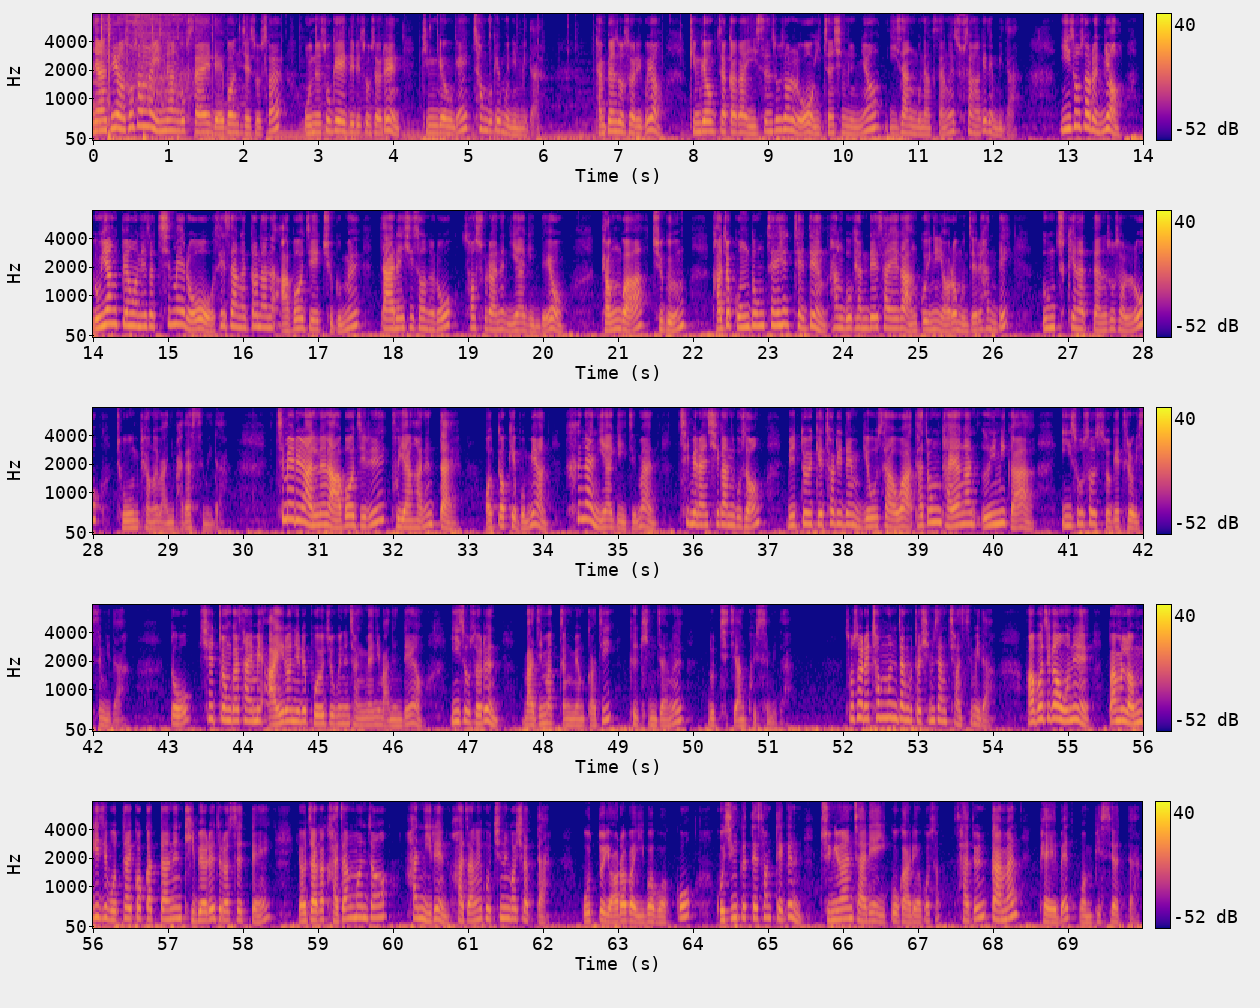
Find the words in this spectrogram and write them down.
안녕하세요. 소설로 있는 한국사의 네 번째 소설. 오늘 소개해드릴 소설은 김경욱의 천국의 문입니다. 단편 소설이고요. 김경욱 작가가 이 쓴 소설로 2016년 이상문학상을 수상하게 됩니다. 이 소설은요, 요양병원에서 치매로 세상을 떠나는 아버지의 죽음을 딸의 시선으로 서술하는 이야기인데요. 병과 죽음, 가족 공동체 해체 등 한국 현대 사회가 안고 있는 여러 문제를 한데 응축해놨다는 소설로 좋은 평을 많이 받았습니다. 치매를 앓는 아버지를 부양하는 딸. 어떻게 보면 흔한 이야기이지만 치밀한 시간 구성, 밀도 있게 처리된 묘사와 다종다양한 의미가 이 소설 속에 들어 있습니다. 또 실존과 삶의 아이러니를 보여주고 있는 장면이 많은데요. 이 소설은 마지막 장면까지 그 긴장을 놓치지 않고 있습니다. 소설의 첫 문장부터 심상치 않습니다. 아버지가 오늘 밤을 넘기지 못할 것 같다는 기별을 들었을 때 여자가 가장 먼저 한 일은 화장을 고치는 것이었다. 옷도 여러 벌 입어보았고 고심 끝의 선택은 중요한 자리에 입고 가려고 서- 사둔 까만 벨벳 원피스였다.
